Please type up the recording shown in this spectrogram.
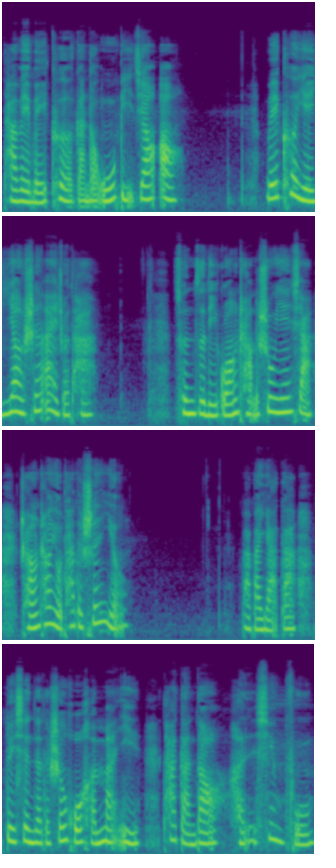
她为维克感到无比骄傲。维克也一样深爱着她。村子里广场的树荫下，常常有他的身影。巴巴雅嘎对现在的生活很满意，他感到很幸福。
